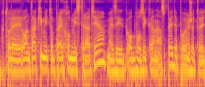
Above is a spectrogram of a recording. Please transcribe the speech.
ktoré len takýmito prechodmi stratia medzi od vozíka naspäť. A poviem, že to je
